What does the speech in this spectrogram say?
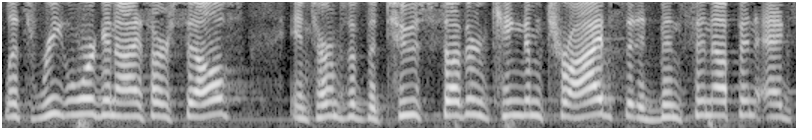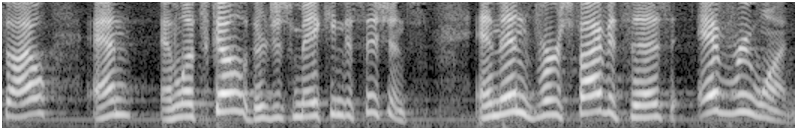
let's reorganize ourselves in terms of the two southern kingdom tribes that had been sent up in exile, and, and let's go. They're just making decisions. And then verse 5 it says, everyone.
